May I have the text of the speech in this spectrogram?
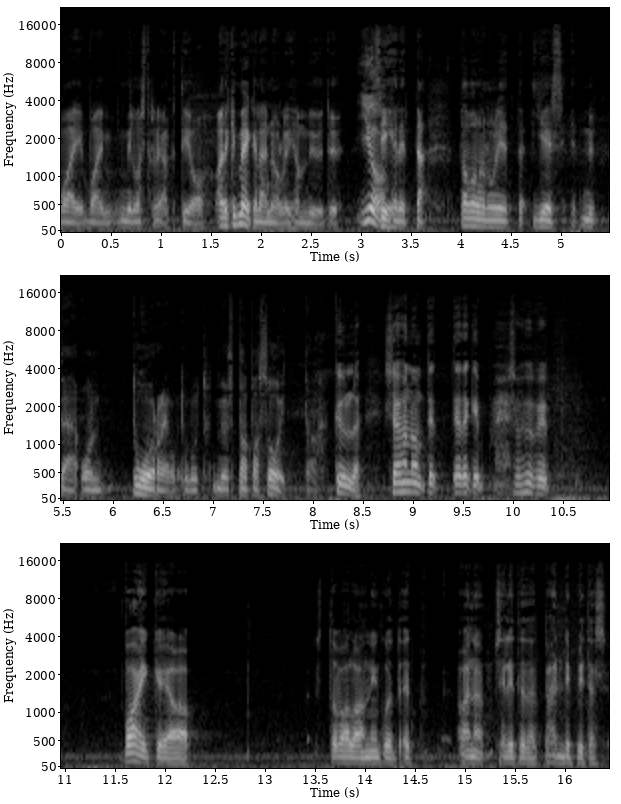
vai, vai millaista reaktioa? Ainakin meikäläinen oli ihan myyty Joo. siihen, että tavallaan oli, että jes, että nyt tämä on tuoreutunut myös tapa soittaa. Kyllä. Sehän on ti- tietenkin se on hyvin vaikeaa tavallaan, niin kuin, että, että aina selitetään, että bändi pitäisi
